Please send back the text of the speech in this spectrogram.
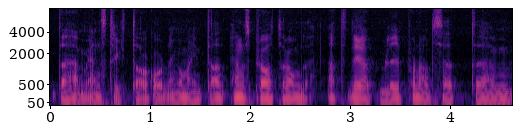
det här med en strikt dagordning om man inte ens pratar om det. Att det blir på något sätt um,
